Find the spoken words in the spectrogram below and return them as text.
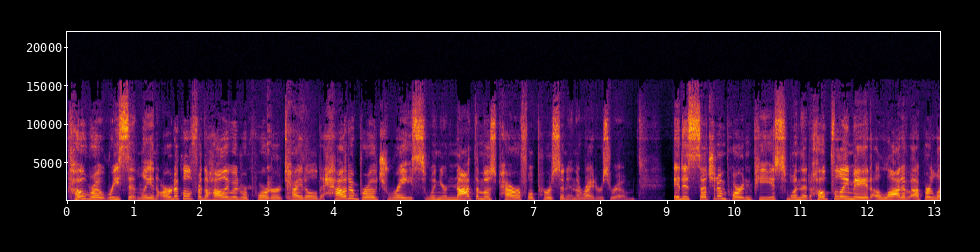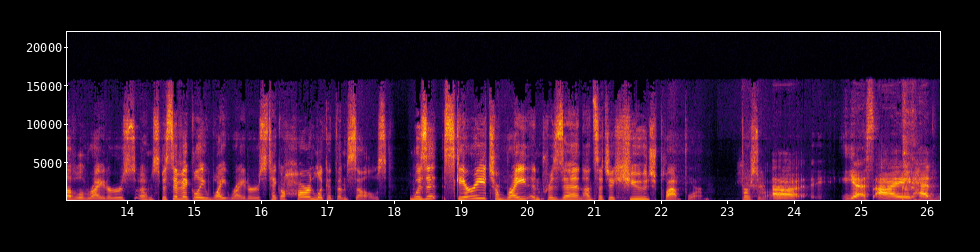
co wrote recently an article for The Hollywood Reporter titled How to Broach Race When You're Not the Most Powerful Person in the Writer's Room. It is such an important piece, one that hopefully made a lot of upper level writers, um, specifically white writers, take a hard look at themselves. Was it scary to write and present on such a huge platform, first of all? Uh, yes, I had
